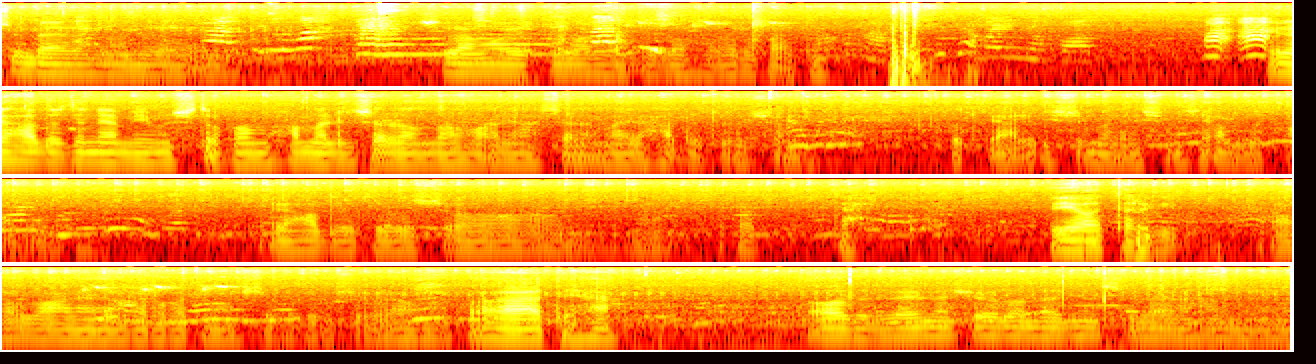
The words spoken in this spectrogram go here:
Bismillahirrahmanirrahim. Assalamualaikum warahmatullahi wabarakatuh. إلى حضرة النبي مصطفى محمد صلى الله عليه وسلم وإلى حضرة الرسول قطب علي بسم الله سي عبد القادر إلى حضرة الرسول تحت رياض الترغيب على الله على بركة المشروع الرسول الفاتحة أعوذ بالله من الشيطان الرجيم بسم الله الرحمن الرحيم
